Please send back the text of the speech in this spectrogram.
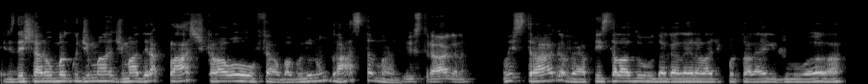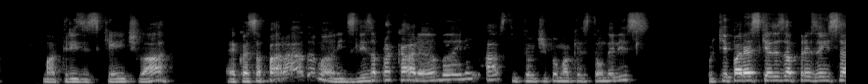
eles deixaram um banco de, ma de madeira plástica lá. Ô, Fel, o bagulho não gasta, mano. Não estraga, né? Não estraga, velho. A pista lá do, da galera lá de Porto Alegre, do Luan lá, Matriz Skate lá, é com essa parada, mano. E desliza pra caramba e não gasta. Então, tipo, é uma questão deles. Porque parece que às vezes a presença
